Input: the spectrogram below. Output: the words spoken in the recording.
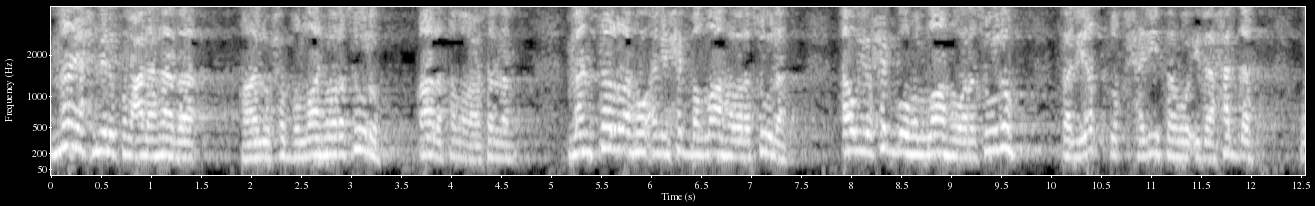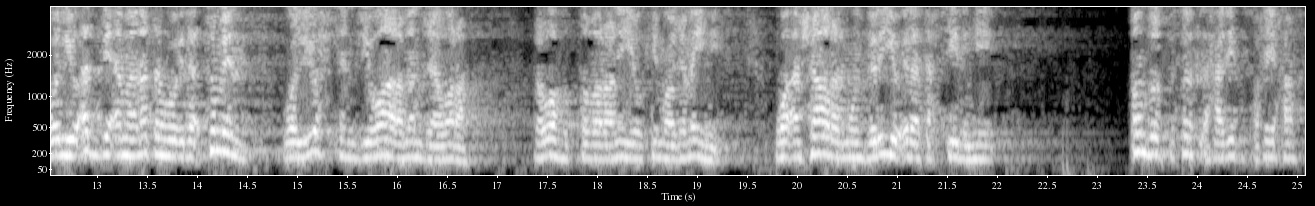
ما يحملكم على هذا؟ قالوا حب الله ورسوله. قال صلى الله عليه وسلم من سره أن يحب الله ورسوله أو يحبه الله ورسوله فليصدق حديثه إذا حدث وليؤدي أمانته إذا اؤتمن وليحسن جوار من جاوره. رواه الطبراني في معجميه وأشار المنذري إلى تحسينه. انظر سلسلة الأحاديث الصحيحة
